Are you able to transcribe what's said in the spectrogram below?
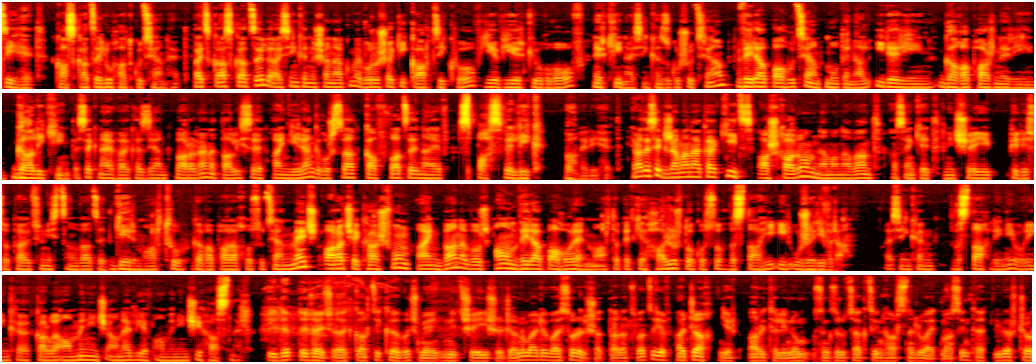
կասկածի հետ, կասկածելու հատկության հետ։ Բայց կասկածելը այսինքն նշանակում է որոշակի կարծիքով եւ երկյուղով, ներքին, այսինքն զգուշությամբ, վերապահությամբ մոտենալ իրերին, գաղափարներին, գալիքին։ Տեսեք, նաեւ Հայկազյան բառարանը տալիս է այն երանգը, որ սա կապված է նաեւ սпасվելիք բաների հետ։ Հիմա տեսեք ժամանակակից աշխարհում նամանավանդ, ասենք այդ Նիչեի փիլիսոփայությունից ծնված այդ գերմարթու գաղափարախոսության մեջ առաջ է քաշվում այն բանը, որ անվերապահորեն մարդը պետք է 100%-ով վստահի իր ուժերի վրա այսինքն վստահ լինի, որ ինքը կարող է ամեն ինչ անել եւ ամեն ինչի հասնել։ Իդեպ դեր այդ այդ կարծիքը ոչ միայն Նիցշեի շրջանում, այլև այսօր էլ շատ տարածված է եւ հաճախ երբ առիթ է լինում, ասենք զրուցակցին հարցնելու այդ մասին, թե ի վերջո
